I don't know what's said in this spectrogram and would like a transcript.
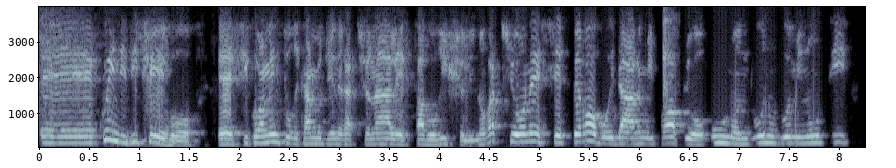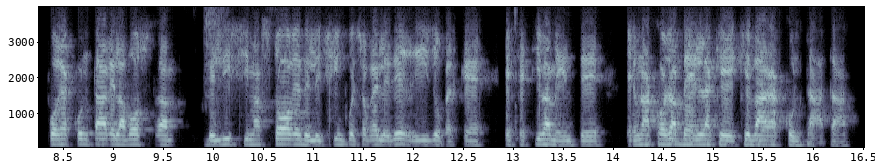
Eh, quindi dicevo, eh, sicuramente un ricambio generazionale favorisce l'innovazione, se però vuoi darmi proprio uno in due, due minuti, puoi raccontare la vostra bellissima storia delle cinque sorelle del riso, perché effettivamente è una cosa bella che, che va raccontata.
